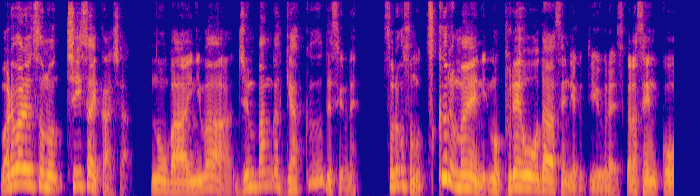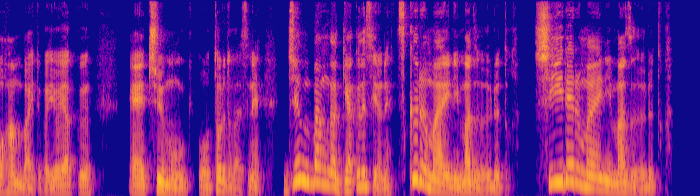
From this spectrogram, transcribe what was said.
我々、その小さい会社の場合には、順番が逆ですよね。それこそもう作る前に、もうプレオーダー戦略っていうぐらいですから、先行販売とか予約、え注文を取るとかですね、順番が逆ですよね。作る前にまず売るとか、仕入れる前にまず売るとか、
